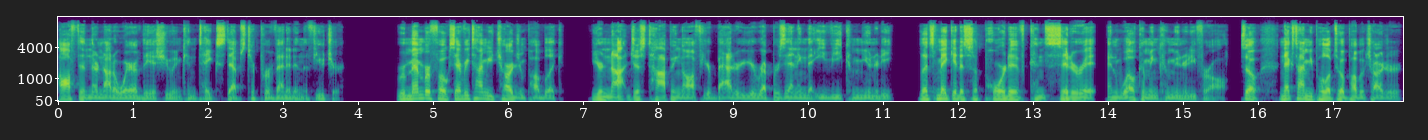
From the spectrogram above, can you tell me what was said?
Often they're not aware of the issue and can take steps to prevent it in the future. Remember, folks, every time you charge in public, you're not just topping off your battery, you're representing the EV community. Let's make it a supportive, considerate, and welcoming community for all. So, next time you pull up to a public charger,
